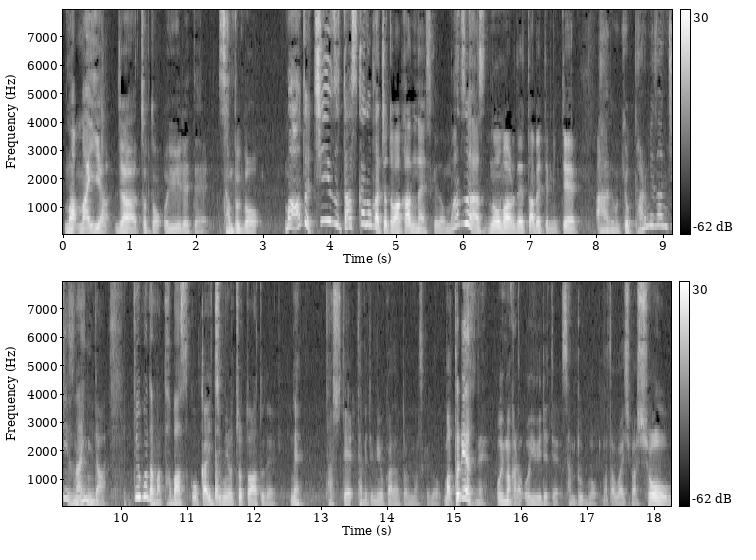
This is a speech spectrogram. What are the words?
ま、まあいいや。じゃあちょっとお湯入れて3分後。まああとチーズ足すかどうかちょっとわかんないですけど、まずはノーマルで食べてみて、ああ、でも今日パルメザンチーズないんだ。ということはまあタバスコか一味をちょっと後でね、足して食べてみようかなと思いますけど、まあとりあえずね、お今からお湯入れて3分後またお会いしましょう。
